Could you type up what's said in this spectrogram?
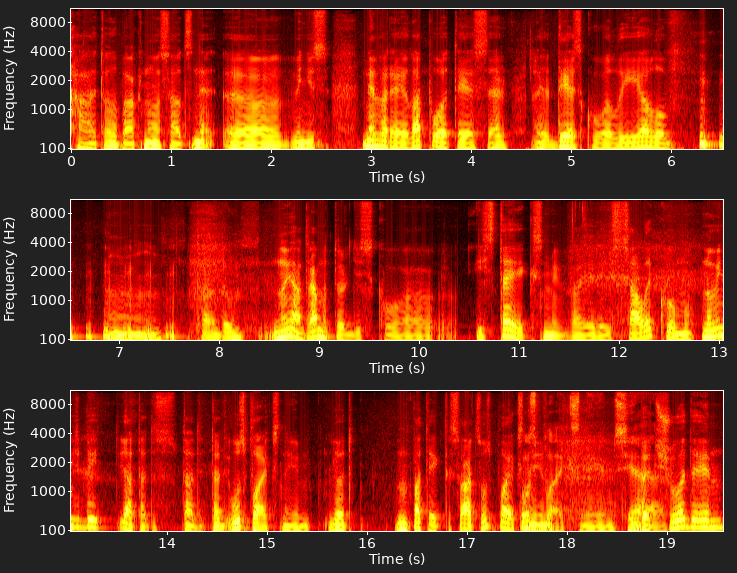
kā to labāk nosauc, ne, uh, viņas nevarēja lepoties ar diezko lielu mm, tādu nu jā, dramaturgisko izteiksmi vai arī salikumu. Nu, viņas bija jā, tādas, tādi, tādi uzplaiksnījumi. Ļoti man patīk tas vārds uzplaiksnījums. Uzplaiksnījums, jā. Bet šodien,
